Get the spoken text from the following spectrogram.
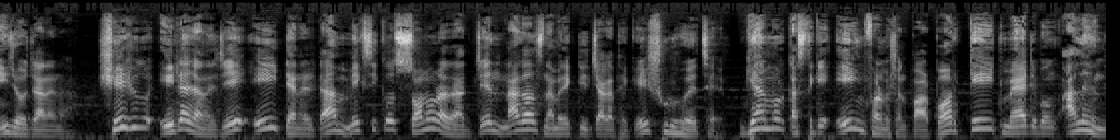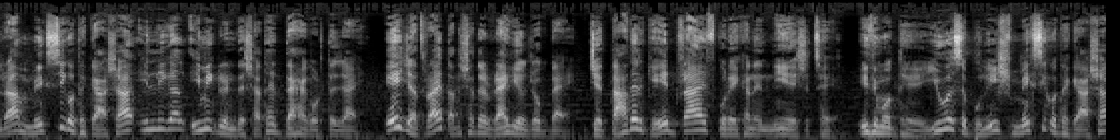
নিজেও জানে না। সে শুধু এটা জানে যে এই ট্যানেলটা মেক্সিকো সনোরা রাজ্যের নাগালস নামের একটি জায়গা থেকে শুরু হয়েছে। গ্যানমোর কাছ থেকে এই ইনফরমেশন পাওয়ার পর কেইট ম্যাট এবং আলেহেন্দ্রা মেক্সিকো থেকে আসা ইলিগাল ইমিগ্রেন্টদের সাথে দেখা করতে যায়। এই যাত্রায় তাদের সাথে র্যাগিও যোগ দেয়, যে তাদেরকে ড্রাইভ করে এখানে নিয়ে এসেছে। ইতিমধ্যে ইউএসএ পুলিশ মেক্সিকো থেকে আসা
